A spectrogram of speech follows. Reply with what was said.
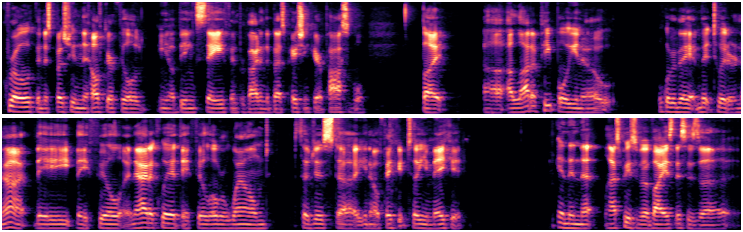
growth and especially in the healthcare field, you know, being safe and providing the best patient care possible. But uh, a lot of people, you know, whether they admit to it or not, they they feel inadequate, they feel overwhelmed. So just uh, you know, fake it till you make it. And then that last piece of advice, this is a,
